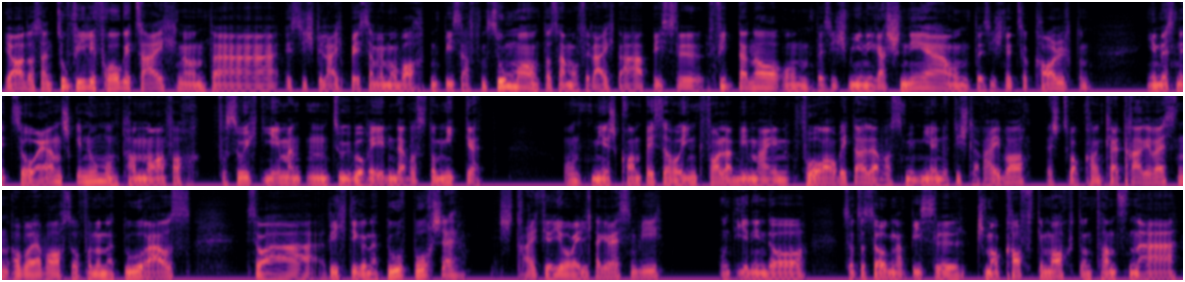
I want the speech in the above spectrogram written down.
ja, da sind zu viele Fragezeichen und äh, es ist vielleicht besser, wenn wir warten bis auf den Sommer und da sind wir vielleicht auch ein bisschen fitter noch und es ist weniger Schnee und es ist nicht so kalt und ich habe das nicht so ernst genommen und haben einfach versucht, jemanden zu überreden, der was da mitgeht. Und mir ist kein besserer eingefallen wie mein Vorarbeiter, der was mit mir in der Tischlerei war. Der ist zwar kein Kletterer gewesen, aber er war so von der Natur aus so ein richtiger Naturbursche. Ist drei, vier Jahre älter gewesen wie. Und ich ihn da sozusagen ein bisschen geschmackhaft gemacht und haben auch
